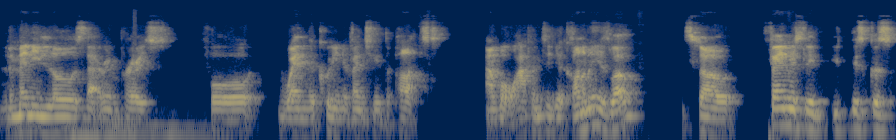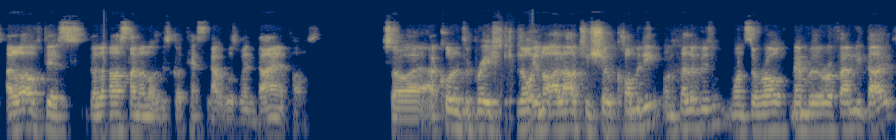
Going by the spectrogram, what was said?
the many laws that are in place for when the Queen eventually departs and what will happen to the economy as well. So famously, this because a lot of this, the last time a lot of this got tested out was when Diana passed. So uh, according to British law, you're not allowed to show comedy on television once a royal member of the royal family dies.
